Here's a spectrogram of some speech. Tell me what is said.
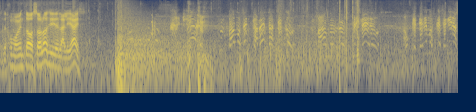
Os dejo un momento solos y la liáis. Vamos en cabeza, chicos. Vamos los primeros. Aunque tenemos que seguir Está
